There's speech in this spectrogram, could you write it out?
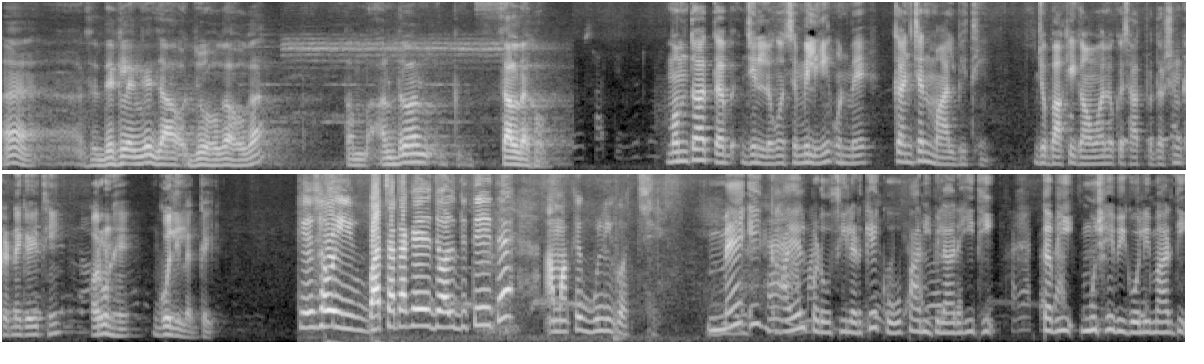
हैं, से देख लेंगे जाओ जो होगा होगा। तुम तो आंदोलन चाल रखो। ममता तब जिन लोगों से मिली उनमें कंचन माल भी थी। जो बाकी गांव वालों के साथ प्रदर्शन करने गई थी और उन्हें गोली लग गई কে ওই বাচ্চাটাকে জল দিতে দিতে আমাকে গুলি করছে मैं एक घायल पड़ोसी लड़के को पानी पिला रही थी तभी मुझे भी गोली मार दी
